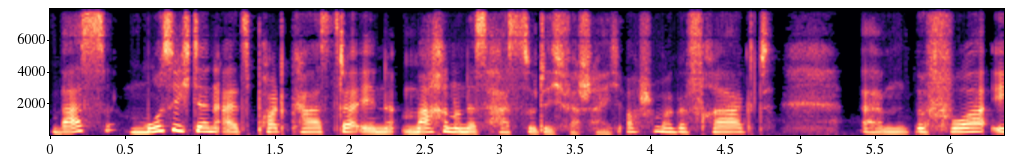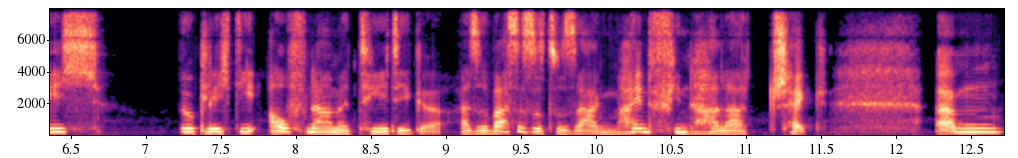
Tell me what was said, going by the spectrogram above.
Was muss ich denn als Podcasterin machen? Und das hast du dich wahrscheinlich auch schon mal gefragt, ähm, bevor ich wirklich die Aufnahme tätige. Also was ist sozusagen mein finaler Check? Ähm,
